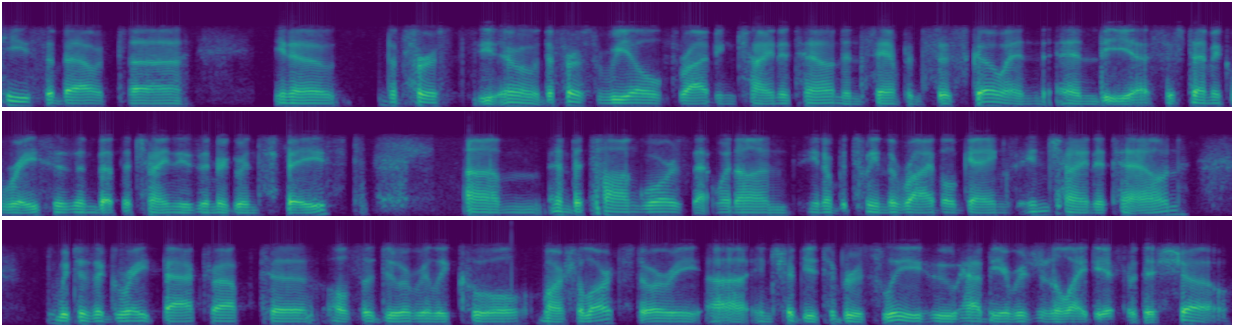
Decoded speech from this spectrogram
piece about uh, you know the first, you know, the first real thriving Chinatown in San Francisco, and and the uh, systemic racism that the Chinese immigrants faced, um, and the Tong Wars that went on, you know, between the rival gangs in Chinatown, which is a great backdrop to also do a really cool martial arts story uh, in tribute to Bruce Lee, who had the original idea for this show.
